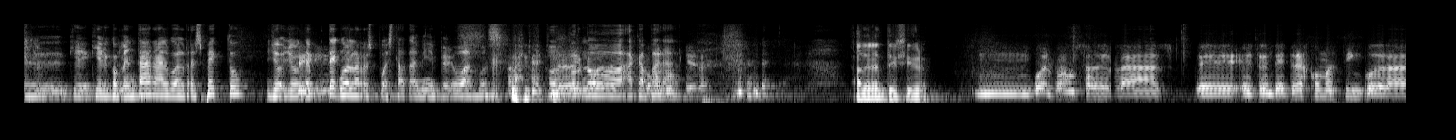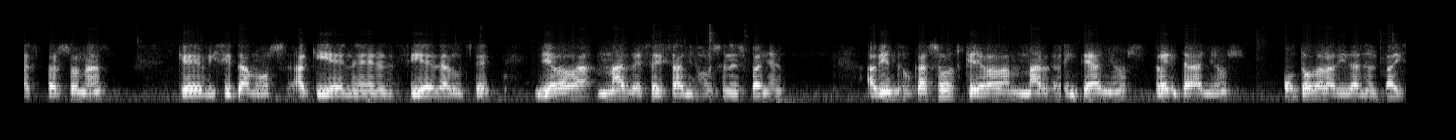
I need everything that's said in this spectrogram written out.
eh, que- quiere comentar algo al respecto. Yo, yo Sí. te- tengo la respuesta también, pero vamos, por, no igual, acaparar. Adelante, Isidro. Mm, bueno, vamos a ver, las, eh, el 33,5 de las personas que visitamos aquí en el CIE de Aluche llevaba más de seis años en España, habiendo casos que llevaban más de 20 años, 30 años o toda la vida en el país.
